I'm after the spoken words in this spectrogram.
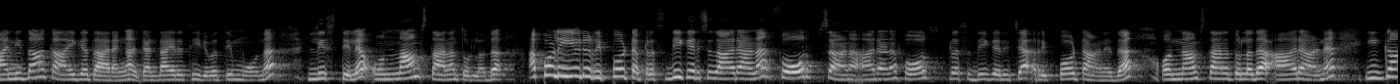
വനിതാ കായിക താരങ്ങൾ? രണ്ടായിരത്തി ഇരുപത്തി മൂന്ന് ലിസ്റ്റിൽ ഒന്നാം സ്ഥാനത്തുള്ളത് അപ്പോൾ ഈ ഒരു റിപ്പോർട്ട് പ്രസിദ്ധീകരിച്ചത് ആരാണ്? ഫോർബ്സ് ആണ്. ആരാണ്? ഫോർബ്സ് പ്രസിദ്ധീകരിച്ച റിപ്പോർട്ടാണിത് ഒന്നാം സ്ഥാനത്തുള്ളത് ആരാണ്? ഇഗാ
